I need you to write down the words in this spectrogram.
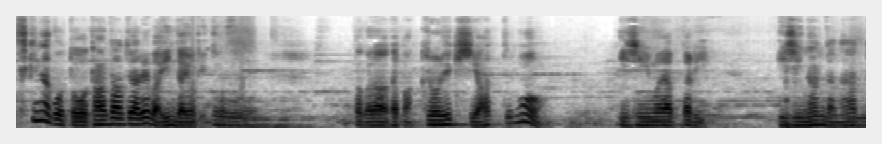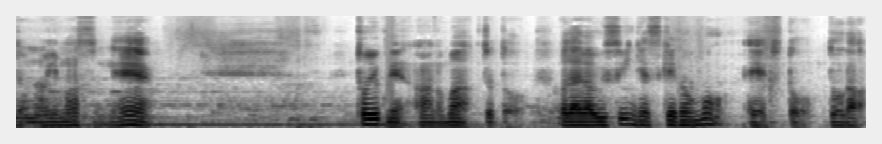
好きなことを淡々とやればいいんだよって言ってます、うん。だからやっぱ黒歴史あっても偉人はやっぱり偉人なんだなって思いますね。ということでね、あのまあちょっと話題は薄いんですけども、えーちょっと動画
